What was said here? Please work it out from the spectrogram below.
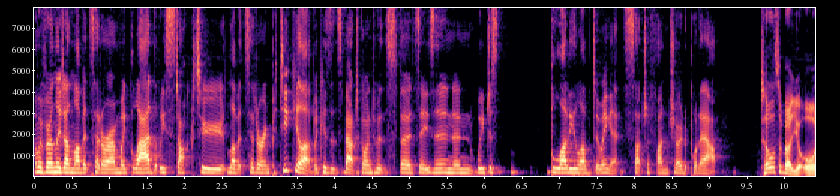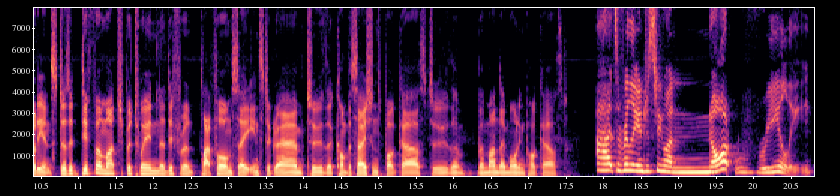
and we've only done Love Etc. And we're glad that we stuck to Love Etc. in particular because it's about to go into its third season and we just bloody love doing it. It's such a fun show to put out. Tell us about your audience. Does it differ much between the different platforms, say Instagram to the Conversations podcast to the, the Monday Morning podcast? Uh, it's a really interesting one. Not really.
